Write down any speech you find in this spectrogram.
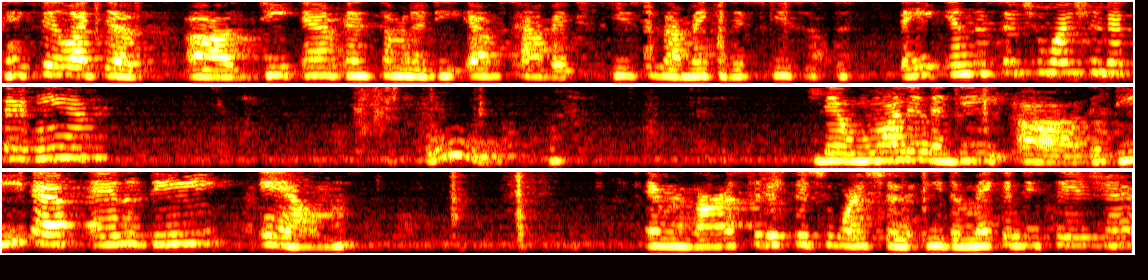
They feel like the uh, DM and some of the DFs have excuses, are making excuses to stay in the situation that they're in. Ooh. They're wanting the, D, uh, the DF and the DM in regards to the situation, either make a decision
